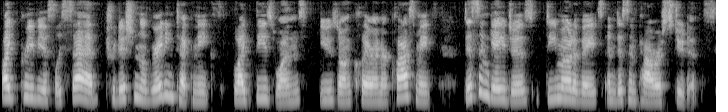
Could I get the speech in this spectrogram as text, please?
Like previously said, traditional grading techniques, like these ones used on Claire and her classmates, disengages, demotivates, and disempowers students.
